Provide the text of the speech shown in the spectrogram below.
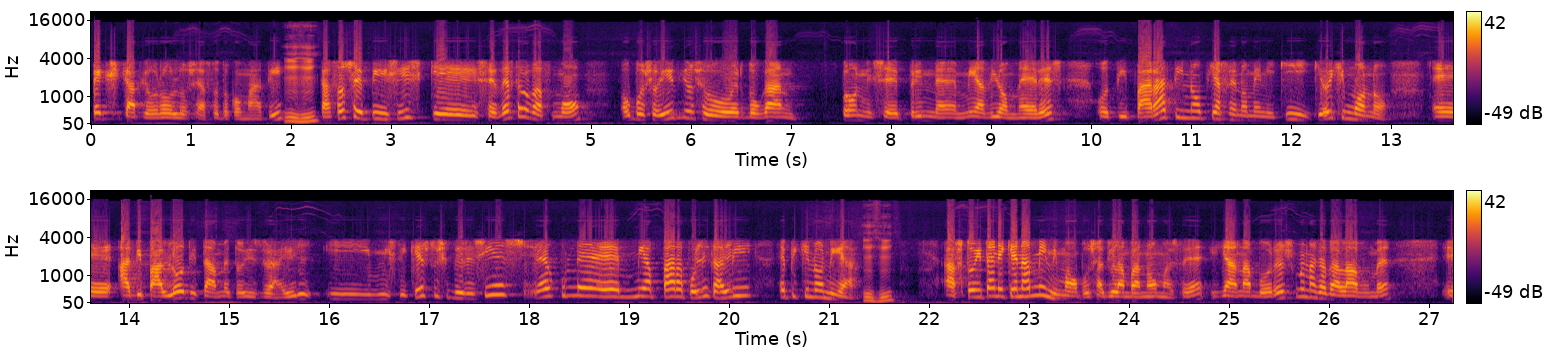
παίξει κάποιο ρόλο σε αυτό το κομμάτι, mm καθώς επίσης και σε δεύτερο βαθμό όπως ο ίδιος ο Ερντογάν τόνισε πριν ε, μία-δύο μέρες ότι παρά την όποια φαινομενική και όχι μόνο ε, αντιπαλότητα με το Ισραήλ οι μυστικές τους υπηρεσίες έχουν ε, μια πάρα πολύ καλή Αυτό ήταν και ένα μήνυμα όπως αντιλαμβανόμαστε για να μπορέσουμε να καταλάβουμε ε,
